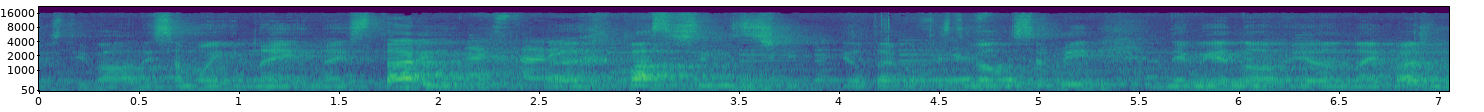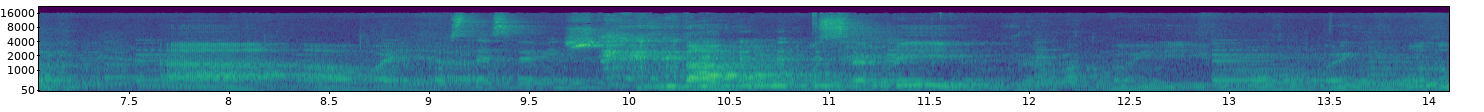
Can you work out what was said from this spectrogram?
festivala, ne samo naj, najstariji, najstariji. Eh, klasični muzički, je tako, festival u Srbiji, nego jedno, jedan od najvažnijih. A, a, ovaj, Postaje sve više. da, u, u Srbiji, verovatno i u ovom regionu.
